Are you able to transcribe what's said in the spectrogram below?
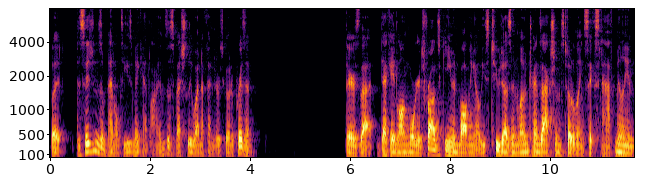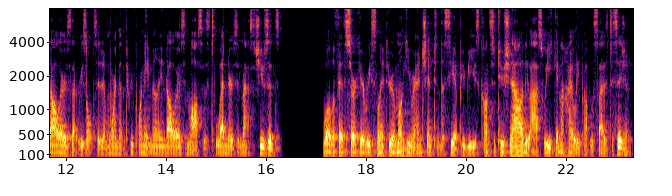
but decisions and penalties make headlines, especially when offenders go to prison. There's that decade long mortgage fraud scheme involving at least two dozen loan transactions totaling $6.5 million that resulted in more than $3.8 million in losses to lenders in Massachusetts. Well, the Fifth Circuit recently threw a monkey wrench into the CFPB's constitutionality last week in a highly publicized decision.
